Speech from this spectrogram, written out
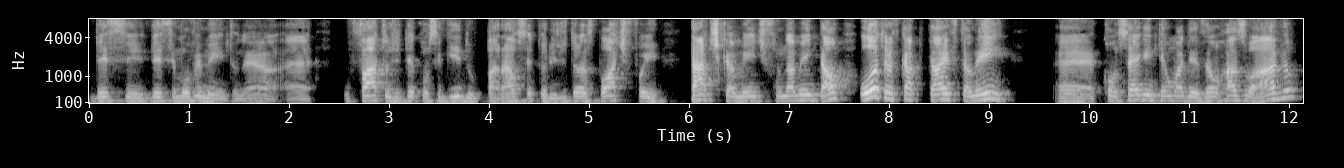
desse, desse movimento. Né? É, o fato de ter conseguido parar os setores de transporte foi taticamente fundamental. Outras capitais também é, conseguem ter uma adesão razoável,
